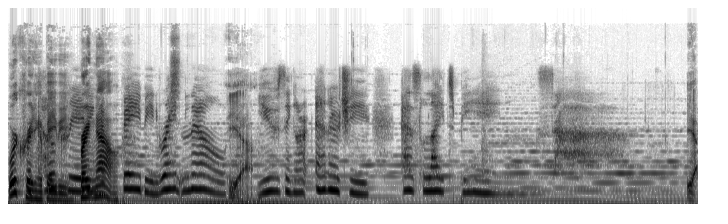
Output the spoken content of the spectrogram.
we're creating a baby right now." baby right now. Yeah. Using our energy as light beings. Yeah.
